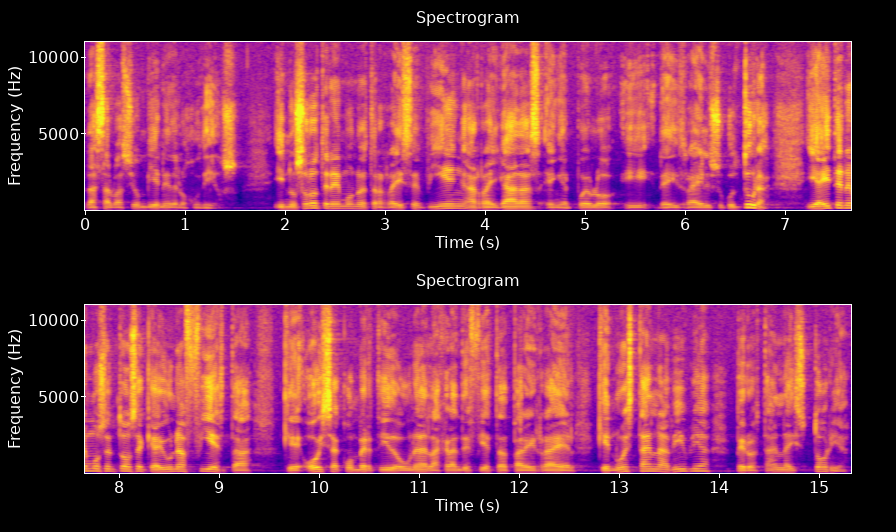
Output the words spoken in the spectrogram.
la salvación viene de los judíos. Y nosotros tenemos nuestras raíces bien arraigadas en el pueblo de Israel y su cultura. Y ahí tenemos entonces que hay una fiesta que hoy se ha convertido en una de las grandes fiestas para Israel, que no está en la Biblia, pero está en la historia,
